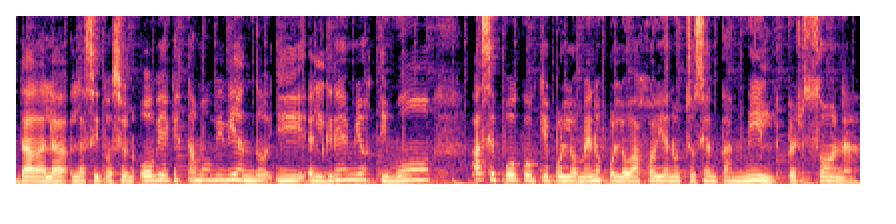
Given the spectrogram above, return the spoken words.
dada la, la, situación obvia que estamos viviendo, y el gremio estimó hace poco que por lo menos por lo bajo habían 800.000 personas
